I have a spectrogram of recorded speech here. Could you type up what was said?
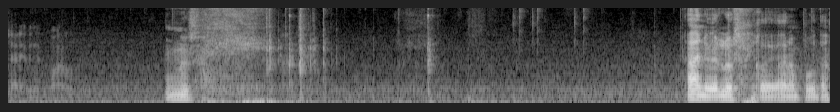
Shared o algo. No sé. Ah, Neverluz, hijo de la gran puta.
